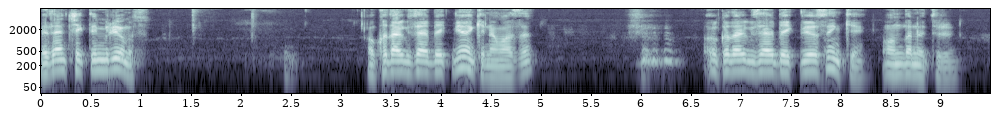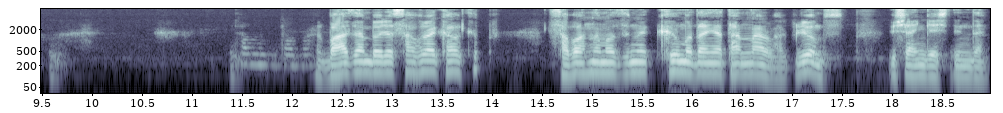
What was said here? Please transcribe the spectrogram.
Neden çektiğimi biliyor musun? O kadar güzel bekliyorsun ki namazı. O kadar güzel bekliyorsun ki ondan ötürü. Tamam baba. Bazen böyle sahura kalkıp sabah namazını kılmadan yatanlar var biliyor musun? Üşengeçliğinden.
